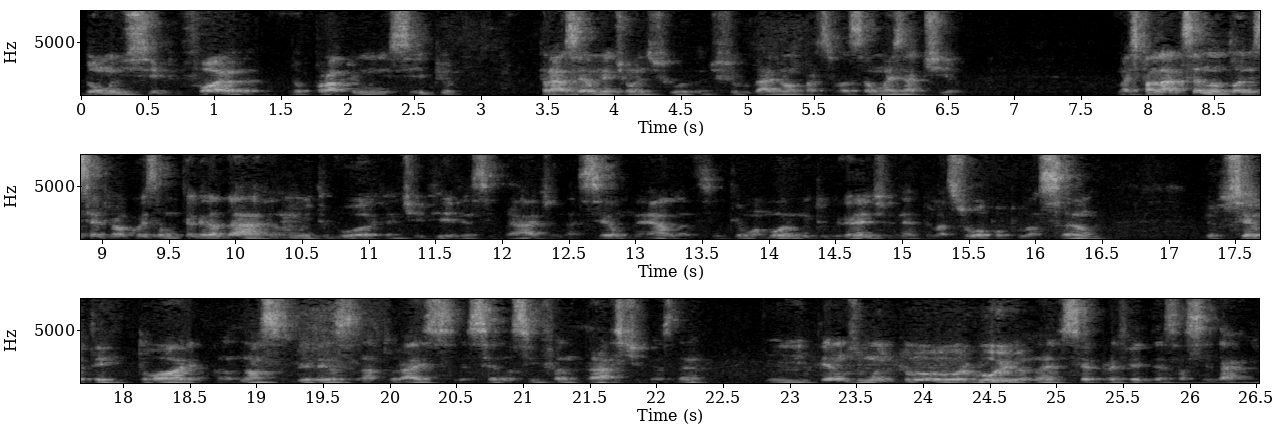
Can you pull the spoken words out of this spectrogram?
do município fora do próprio município, traz realmente uma dificuldade, uma participação mais ativa. Mas falar de Santo Antônio sempre é uma coisa muito agradável, muito boa. A gente vive a cidade, nasceu nela, assim, tem um amor muito grande né, pela sua população, pelo seu território, as nossas belezas naturais sendo assim fantásticas, né? E temos muito orgulho né, de ser prefeito dessa cidade.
